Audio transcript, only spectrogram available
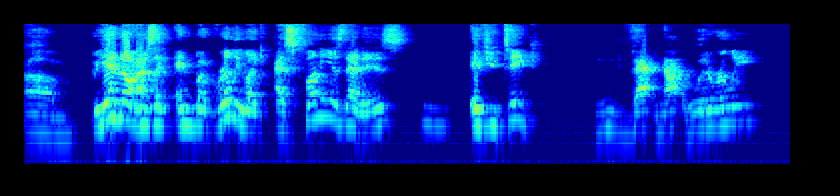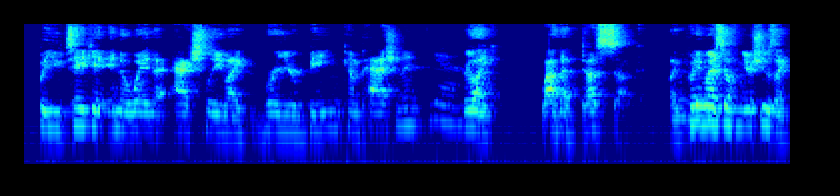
Um, but yeah, no, I was like, and but really, like, as funny as that is, Mm. if you take that not literally, but you take it in a way that actually, like, where you're being compassionate, yeah. you're like, wow, that does suck. Like putting Mhm. myself in your shoes, like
